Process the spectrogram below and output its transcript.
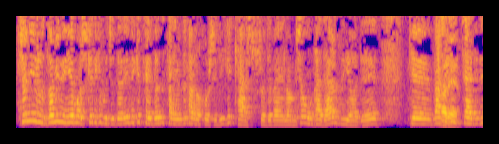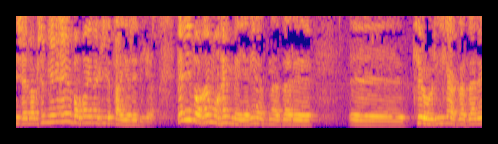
چون این روزا می‌دونی یه مشکلی که وجود داره اینه که تعداد سیارات فراخورشیدی که کشف شده و اعلام میشه اونقدر زیاده که وقتی آره. جدیدش اعلام میشه میگه ای بابا اینا که یه سیاره دیگه است ولی واقعا مهمه یعنی از نظر اه، تئوریک از نظر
